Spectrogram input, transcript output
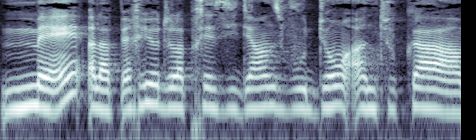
mais à la période de la présidence vous donne en tout cas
